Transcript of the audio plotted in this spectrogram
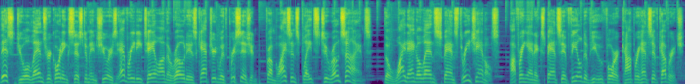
this dual-lens recording system ensures every detail on the road is captured with precision, from license plates to road signs. The wide-angle lens spans three channels, offering an expansive field of view for comprehensive coverage.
